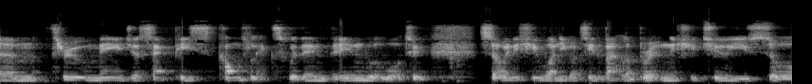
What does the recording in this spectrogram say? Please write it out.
um, through major set piece conflicts within in World War II. So in issue one, you got to see the Battle of Britain. Issue two, you saw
